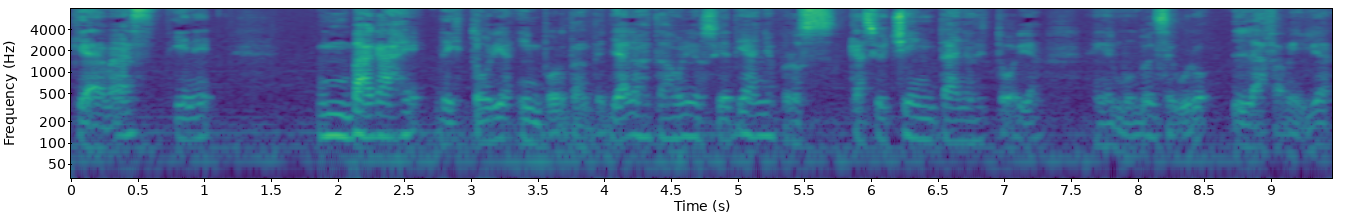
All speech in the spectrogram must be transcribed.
que además tiene un bagaje de historia importante. Ya en los Estados Unidos 7 años, pero casi 80 años de historia en el mundo del seguro, la familia,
